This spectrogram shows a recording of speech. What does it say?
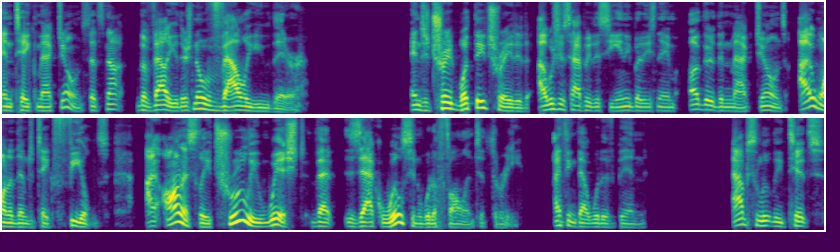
and take Mac Jones. That's not the value. There's no value there. And to trade what they traded, I was just happy to see anybody's name other than Mac Jones. I wanted them to take Fields. I honestly, truly wished that Zach Wilson would have fallen to three. I think that would have been absolutely tits.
